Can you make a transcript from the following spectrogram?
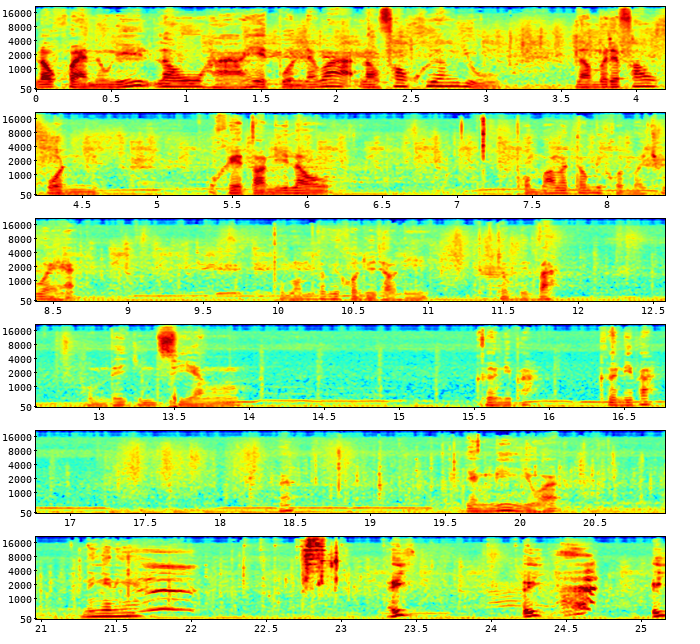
เราแขวนตรงนี้เราหาเหตุผลแล้วว่าเราเฝ้าเครื่องอยู่ เราไม่ได้เฝ้าคน โอเค ตอนนี้เรา ผมว่ามันต้องมีคนมาช่วยฮะผมว่ามันต้องมีคนอยู่แถวนี้จงเป็นปะผมได้ยินเสียง เครื่องนี้ปะเครื่องนี้ปะฮะยังนิ่งอยู่ฮะนี่ไงนี่ไงเอ้ยเอ้ยเอ้ย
